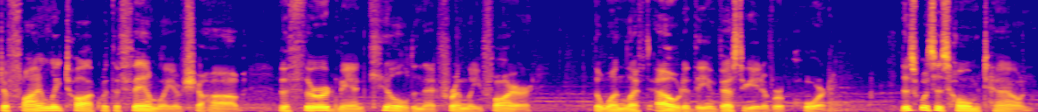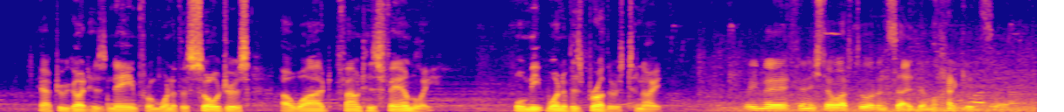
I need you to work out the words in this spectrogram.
to finally talk with the family of Shihab, the third man killed in that friendly fire, the one left out of the investigative report. This was his hometown. After he got his name from one of the soldiers, Awad found his family. We'll meet one of his brothers tonight. We may finish our tour inside the market. So.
